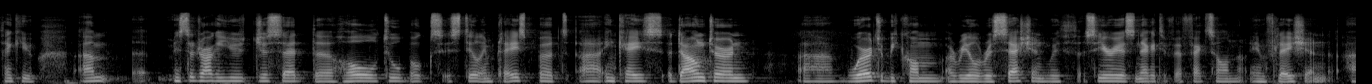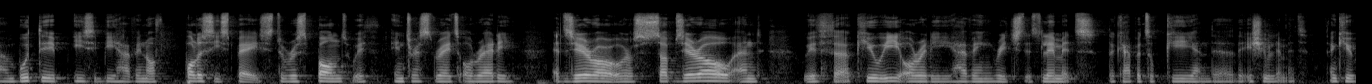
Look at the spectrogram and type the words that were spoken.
Thank you. Um, uh, Mr. Draghi, you just said the whole toolbox is still in place, but uh, in case a downturn uh, were to become a real recession with serious negative effects on inflation, um, would the ECB have enough policy space to respond with interest rates already at zero or sub-zero and with uh, QE already having reached its limits, the capital key and the, the issue limit? Thank you.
